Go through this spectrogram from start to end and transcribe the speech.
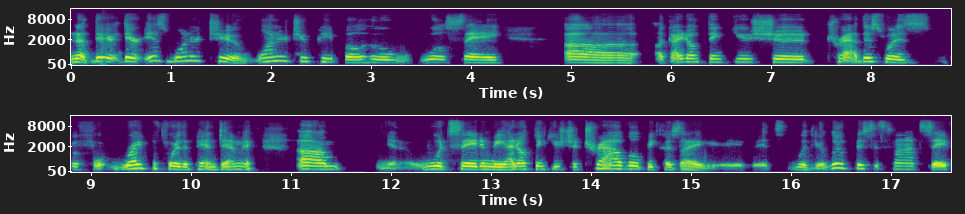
Now, there, there is one or two, one or two people who will say, uh, like, I don't think you should try. This was before, right before the pandemic. Um, you know, would say to me, I don't think you should travel because I, it's with your lupus, it's not safe.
